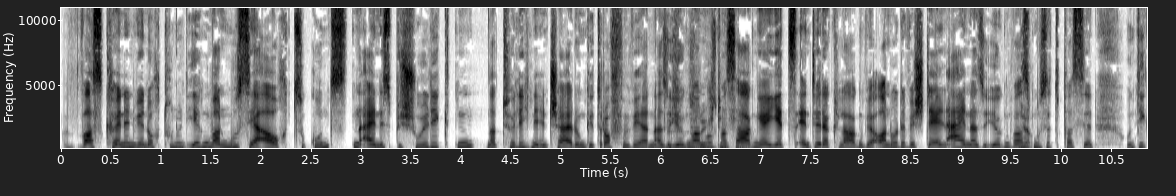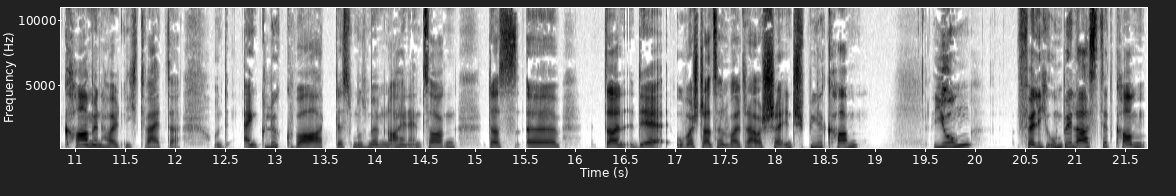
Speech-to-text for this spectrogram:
was können wir noch tun? Und irgendwann muss ja auch zugunsten eines Beschuldigten natürlich eine Entscheidung getroffen werden. Also irgendwann richtig, muss man sagen, ja. ja. jetzt entweder klagen wir an oder wir stellen ein. Also irgendwas ja. muss jetzt passieren. Und die kamen halt nicht weiter. Und ein Glück war, das muss man im Nachhinein sagen, dass äh, dann der Oberstaatsanwalt Rauscher ins Spiel kam. Jung, völlig unbelastet, kam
